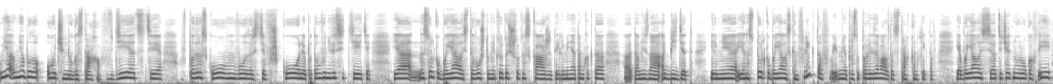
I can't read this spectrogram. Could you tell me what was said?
у меня, у меня было очень много страхов в детстве, в подростковом возрасте, в школе, потом в университете. Я настолько боялась того, что мне кто-то что-то скажет, или меня там как-то, э, там, не знаю, обидят, или мне, я настолько боялась конфликтов, и мне просто парализовал этот страх конфликтов. Я боялась отвечать на уроках. И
